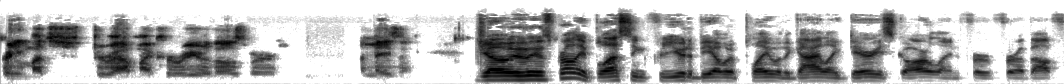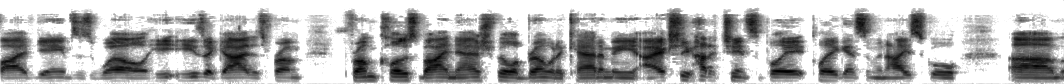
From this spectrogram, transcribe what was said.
pretty much throughout my career, those were amazing. Joe, it was probably a blessing for you to be able to play with a guy like Darius Garland for, for about five games as well. He, he's a guy that's from from close by Nashville at Brentwood Academy. I actually got a chance to play play against him in high school. Um,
